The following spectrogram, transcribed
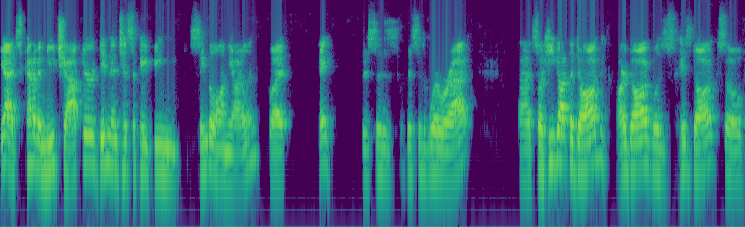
yeah, it's kind of a new chapter. Didn't anticipate being single on the island, but hey, this is this is where we're at. Uh, so he got the dog. Our dog was his dog. So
